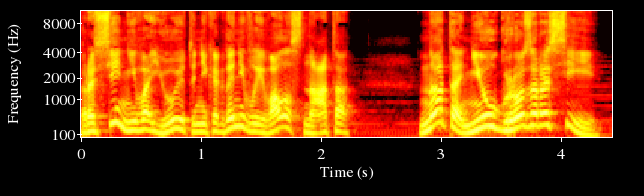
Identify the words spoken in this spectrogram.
Россия не воюет и никогда не воевала с НАТО. НАТО не угроза России –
